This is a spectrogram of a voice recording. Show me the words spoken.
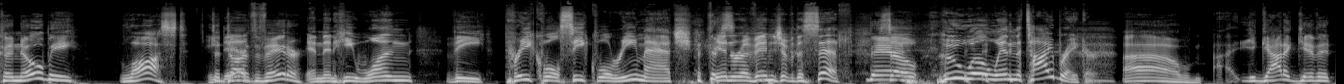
Kenobi lost He to did. Darth Vader. And then he won the prequel sequel rematch in Revenge of the Sith. Man. So, who will win the tiebreaker? Oh, you got to give it.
